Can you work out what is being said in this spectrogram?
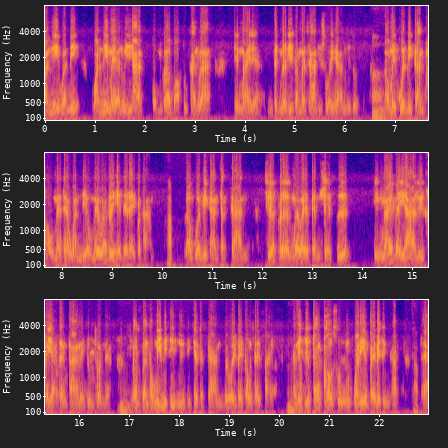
วันนี้วันนี้วันนี้ไม่อนุญาต ผมก็บอกทุกท่านว่า เชียงใหม่เนี่ยเป็นเมืองที่ธรรมชาติที่สวยงามที่สุดอ่าเราไม่ควรมีการเผาแม้แต่วันเดียวไม่ว่าด้วยเหตุใดๆก็ตามครับเราควรมีการจัดการเชื้อเพลิงไม่ว่าจะเป็นเศษพืชกิ่งไม้ใบหญ้าหรือขยะต่างๆ ในชุมชนเนี่ยอืมแล้วมันต้องมีวิธีอื่นที่จะจัดการโดยไม่ต้องใช้ไฟมอันนี้คือตั้งเป้าสูง วันนี้ยังไปไม่ถึงครับครับ แต่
